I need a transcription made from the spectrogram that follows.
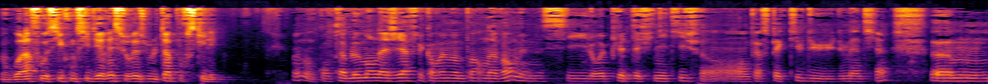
donc voilà, faut aussi considérer ce résultat pour ce qu'il est donc comptablement, la GIA fait quand même un pas en avant, même s'il aurait pu être définitif en perspective du, maintien. Euh,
